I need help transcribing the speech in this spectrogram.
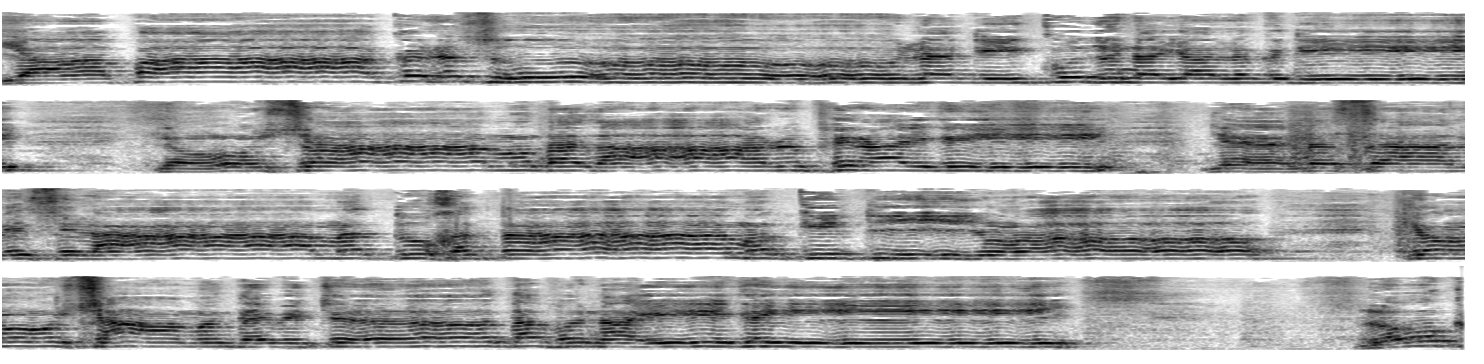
یا پاک رسول دی کد نیا لگ دی کیوں شام بازار پھرائی گئی جین اسلامت اسلام تو ختم کی کیوں شام دے وچ دفنائی گئی لوگ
